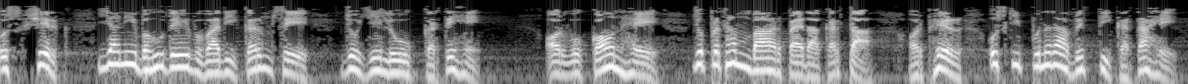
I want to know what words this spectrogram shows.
उस शिरक, यानी बहुदेववादी कर्म से, जो ये लोग करते हैं। और वो कौन है जो प्रथम बार पैदा करता और फिर उसकी पुनरावृत्ति करता है?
